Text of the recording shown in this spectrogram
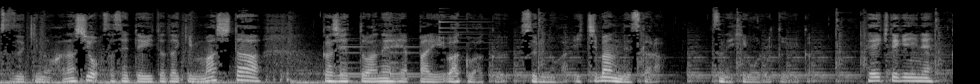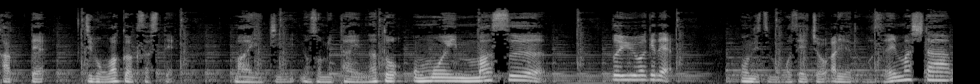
続きの話をさせていただきました。ガジェットはね、やっぱりワクワクするのが一番ですから、常日頃というか、定期的にね、買って自分をワクワクさせて、毎日に臨みたいなと思います。というわけで、本日もご清聴ありがとうございました。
